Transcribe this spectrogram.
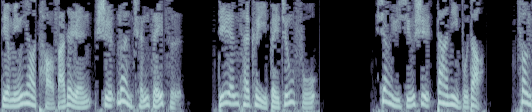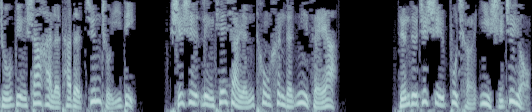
点名要讨伐的人是乱臣贼子，敌人才可以被征服。项羽行事大逆不道，放逐并杀害了他的君主义帝，实是令天下人痛恨的逆贼啊！仁德之士不逞一时之勇。”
